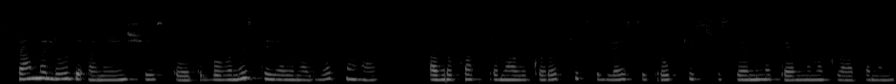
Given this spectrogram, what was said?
Саме люди, а не інші істоти, бо вони стояли на двох ногах, а в руках тримали короткі сріблясті трубки з численними темними клапанами,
